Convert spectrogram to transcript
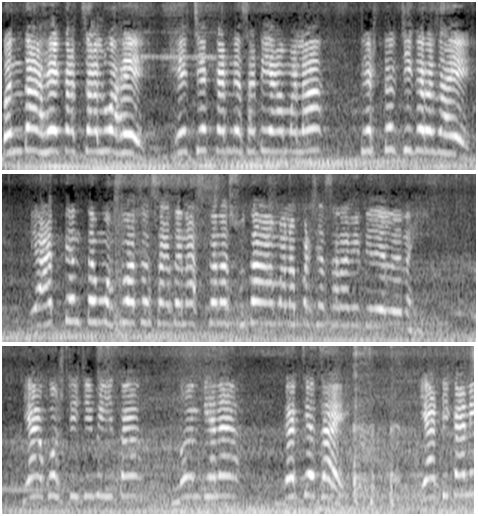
बंद आहे का चालू आहे हे चेक करण्यासाठी आम्हाला टेस्टरची गरज आहे. हे अत्यंत महत्वाचं साधन असताना सुद्धा आम्हाला प्रशासनाने दिलेलं नाही. या गोष्टीची बी इथं नोंद घेणं गरजेचं आहे. या ठिकाणी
